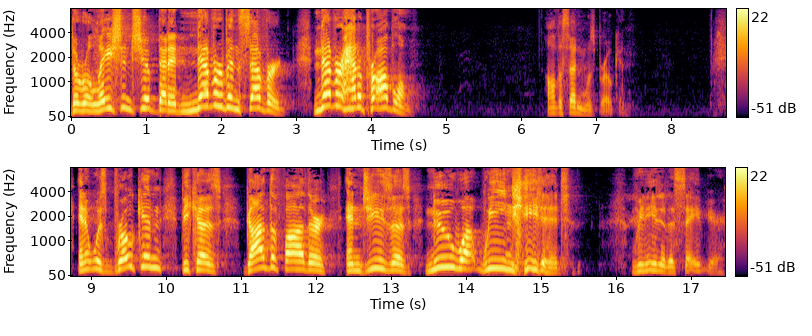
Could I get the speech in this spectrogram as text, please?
The relationship that had never been severed, never had a problem, all of a sudden was broken. And it was broken because God the Father and Jesus knew what we needed. We needed a Savior.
